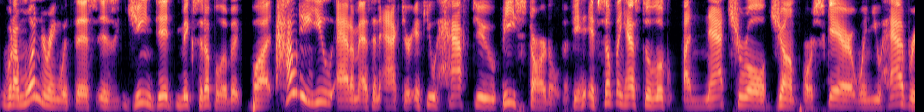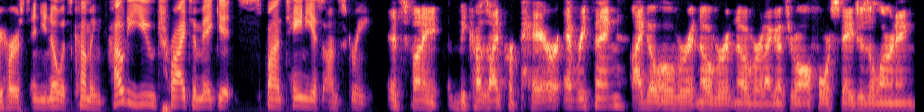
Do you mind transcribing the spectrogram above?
what I'm wondering with this is Gene did mix it up a little bit, but how do you, Adam, as an actor, if you have to be startled, if you, if something has to look a natural jump or scare when you have rehearsed and you know it's coming, how do you try to make it spontaneous on screen? It's funny because I prepare everything. I go over it and over it and over it. I go through all four stages of learning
